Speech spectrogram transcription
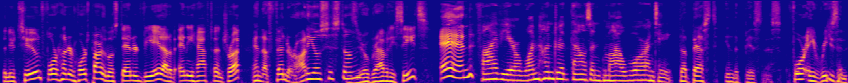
the new Tune, 400 horsepower, the most standard V8 out of any half ton truck. and the Fender audio system, Zero gravity seats. and Five year, 100,000 mile warranty. the best in the business for a reason.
